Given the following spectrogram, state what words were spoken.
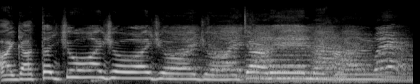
I got the joy, joy, joy, joy down in my heart. Down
